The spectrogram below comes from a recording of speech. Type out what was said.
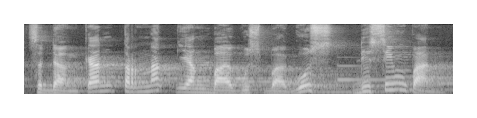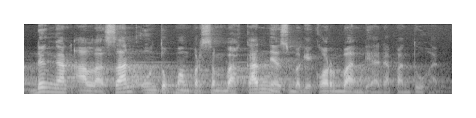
sedangkan ternak yang bagus-bagus disimpan dengan alasan untuk mempersembahkannya sebagai korban di hadapan Tuhan.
